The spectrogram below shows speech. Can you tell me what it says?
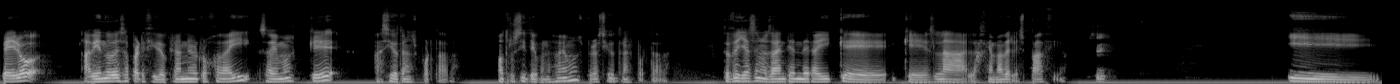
Pero habiendo desaparecido Cráneo Rojo de ahí, sabemos que ha sido transportado. A otro sitio que no sabemos, pero ha sido transportado. Entonces ya se nos da a entender ahí que, que es la, la gema del espacio. Sí. Y...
